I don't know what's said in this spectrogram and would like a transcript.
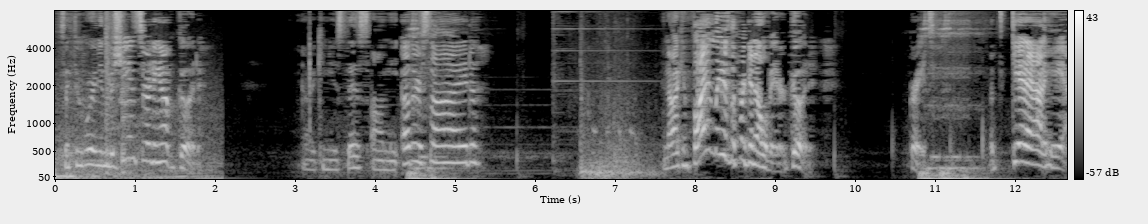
It's like they're working the machine starting up. Good. Now we can use this on the other side. And now I can finally use the freaking elevator. Good. Great. Let's get out of here.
